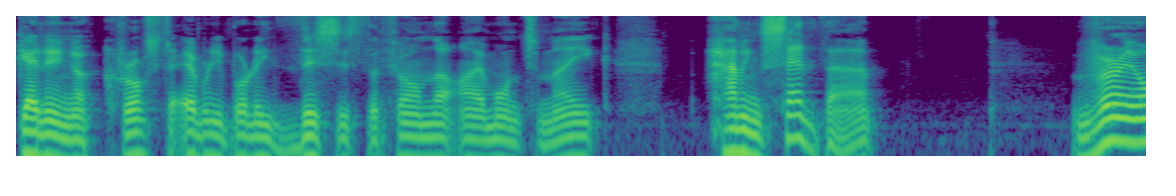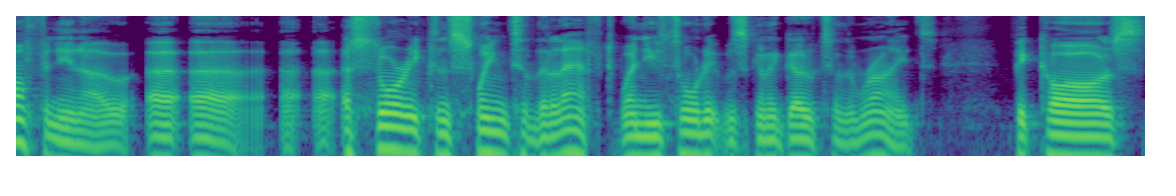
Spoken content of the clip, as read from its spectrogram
getting across to everybody this is the film that I want to make. Having said that, very often, you know, uh, uh, a story can swing to the left when you thought it was going to go to the right because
